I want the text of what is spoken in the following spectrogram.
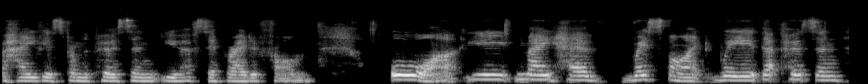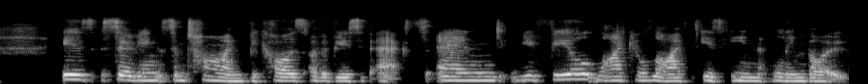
behaviors from the person you have separated from. Or you may have respite where that person is serving some time because of abusive acts. And you feel like your life is in limbo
